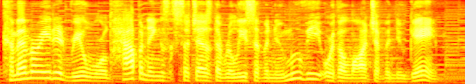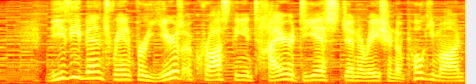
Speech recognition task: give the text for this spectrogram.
commemorated real world happenings such as the release of a new movie or the launch of a new game. These events ran for years across the entire DS generation of Pokemon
